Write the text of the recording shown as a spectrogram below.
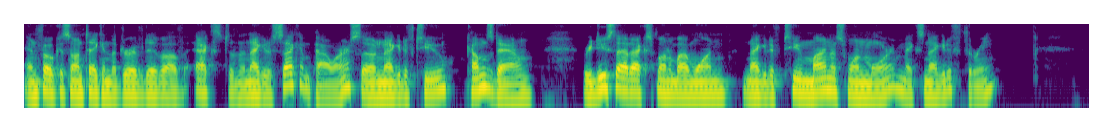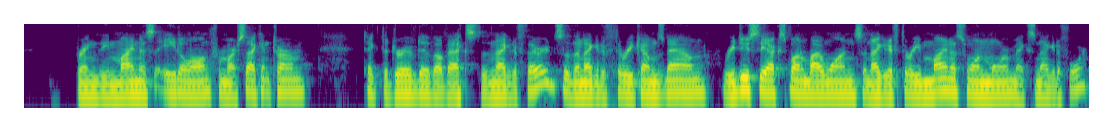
and focus on taking the derivative of x to the negative second power. So negative 2 comes down, Reduce that exponent by 1. Negative 2 minus 1 more makes negative 3. Bring the minus 8 along from our second term. Take the derivative of x to the negative third, so the negative 3 comes down. Reduce the exponent by 1, so negative 3 minus 1 more makes negative 4.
